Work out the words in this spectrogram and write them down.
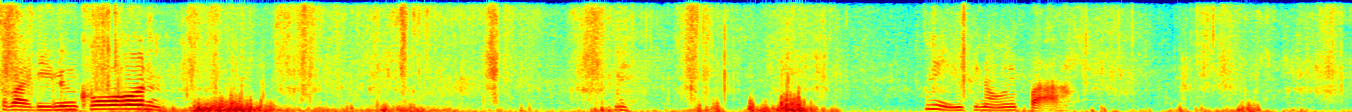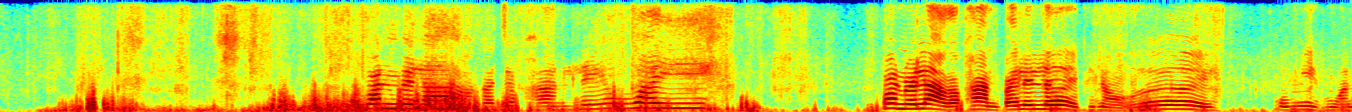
สบายดีหนึ่งคน นี่อยู่พี่น้องเอ้ป่าวันเวลาก็จะผ่านเร็วไววันเวลาก็ผ่านไปเรื่อยๆพี่น้องเอ้ยบ่มีหวน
